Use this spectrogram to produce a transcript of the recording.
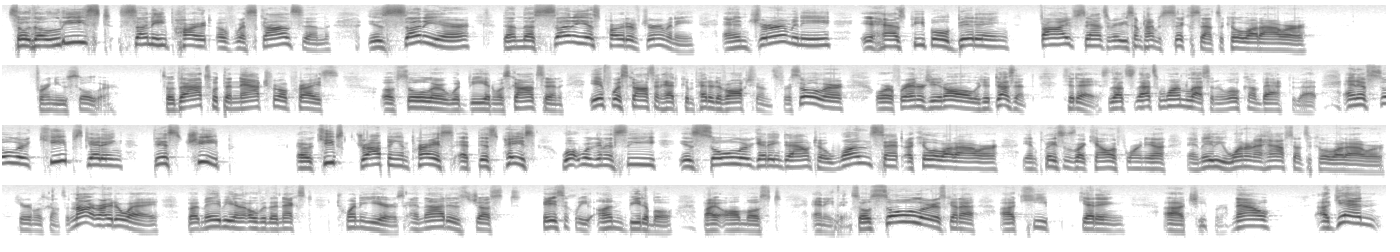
So the least sunny part of Wisconsin is sunnier than the sunniest part of Germany. And Germany, it has people bidding five cents or maybe sometimes six cents a kilowatt hour for new solar. So that's what the natural price of solar would be in Wisconsin if Wisconsin had competitive auctions for solar or for energy at all, which it doesn't today. So that's, that's one lesson, and we'll come back to that. And if solar keeps getting this cheap, or keeps dropping in price at this pace, what we're going to see is solar getting down to one cent a kilowatt hour in places like California and maybe one and a half cents a kilowatt hour here in Wisconsin. Not right away, but maybe in, over the next 20 years. And that is just basically unbeatable by almost anything. So solar is going to uh, keep getting uh, cheaper. Now, again,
